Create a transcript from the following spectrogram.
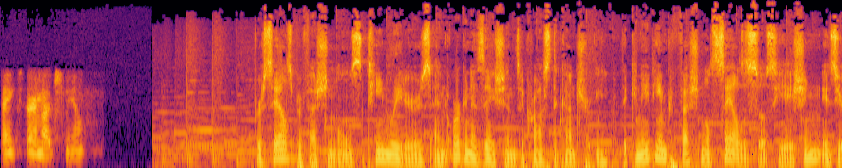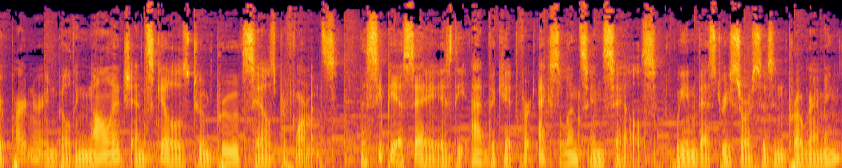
Thanks very much, Neil. For sales professionals, team leaders, and organizations across the country, the Canadian Professional Sales Association is your partner in building knowledge and skills to improve sales performance. The CPSA is the advocate for excellence in sales. We invest resources in programming,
